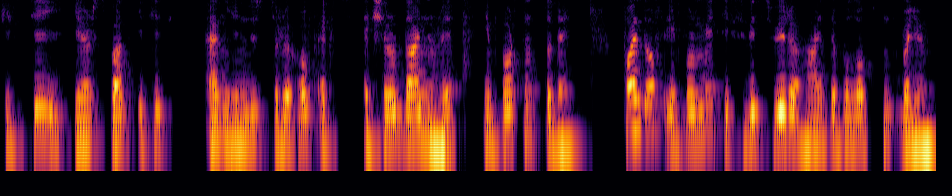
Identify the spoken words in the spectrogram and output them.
50 years, but it is an industry of ex- extraordinary importance today field of informatics with very high development value.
